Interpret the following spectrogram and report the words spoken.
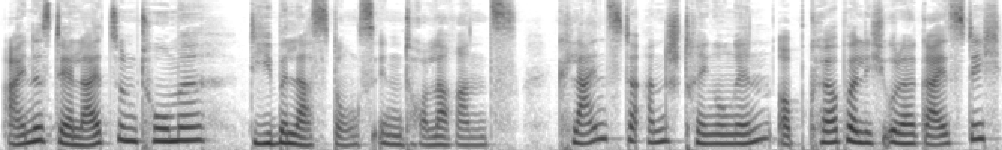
Eines der Leitsymptome die Belastungsintoleranz. Kleinste Anstrengungen, ob körperlich oder geistig,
